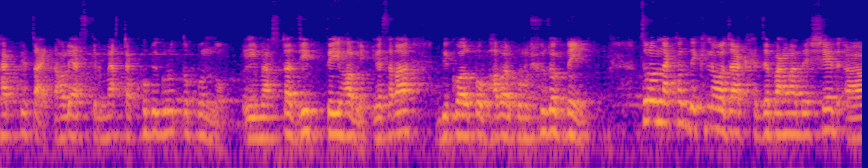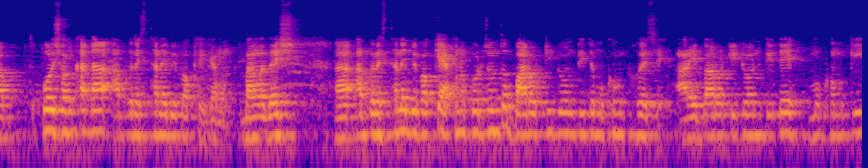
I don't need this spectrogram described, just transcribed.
থাকতে চায়, তাহলে আজকের ম্যাচটা খুবই গুরুত্বপূর্ণ। এই ম্যাচটা জিততেই হবে। এছাড়া বিকল্প ভাবার কোনো সুযোগ নেই। চলুন এখন দেখে নেওয়া যাক যে বাংলাদেশের পরিসংখ্যাটা আফগানিস্তানের বিপক্ষে কেমন। বাংলাদেশ আফগানিস্তানের বিপক্ষে এখনও পর্যন্ত বারো টি টোয়েন্টিতে মুখোমুখি হয়েছে। আর এই বারো টি টোয়েন্টিতে মুখোমুখি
